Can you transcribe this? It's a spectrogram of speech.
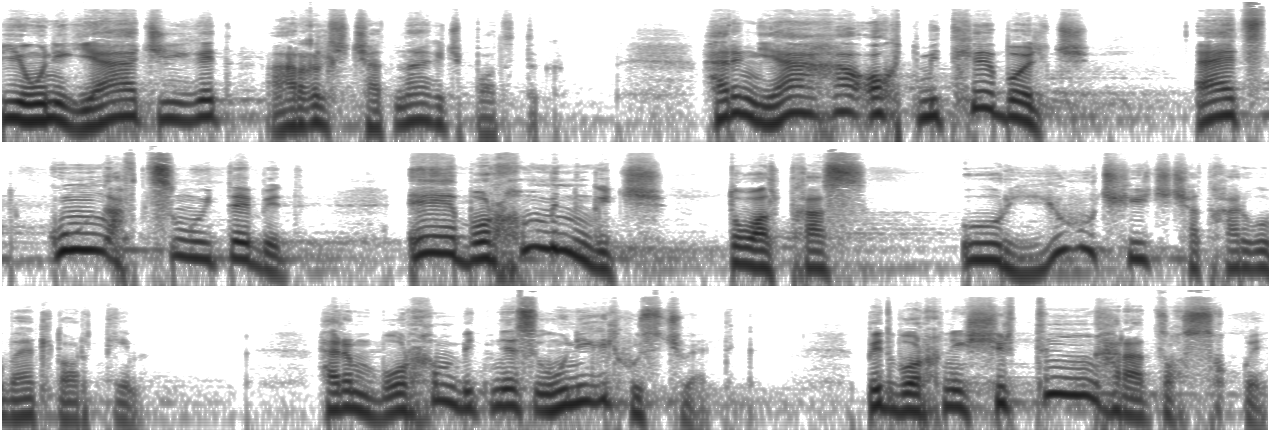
би үүнийг яаж ийгээд аргалж чаднаа гэж боддог. Харин яахаа огт мэдхээ болж айдас гүн автсан үедээ бид ээ бурхан минь гэж дуалтахаас өөр юу ч хийж чадхааргүй байдалд ордог юм. Харин Бурхан биднээс үүнийг л хүсэж байдаг. Бид Бурханыг ширтэн хараад зогсохгүй.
